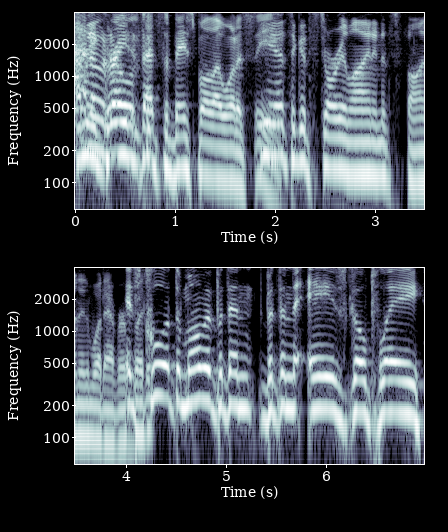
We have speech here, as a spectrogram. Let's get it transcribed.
I, I mean, don't great. know if It's a- that's the baseball I want to see. Yeah, it's a good storyline and it's fun and whatever. It's cool at the moment, but then but then the A's go play,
